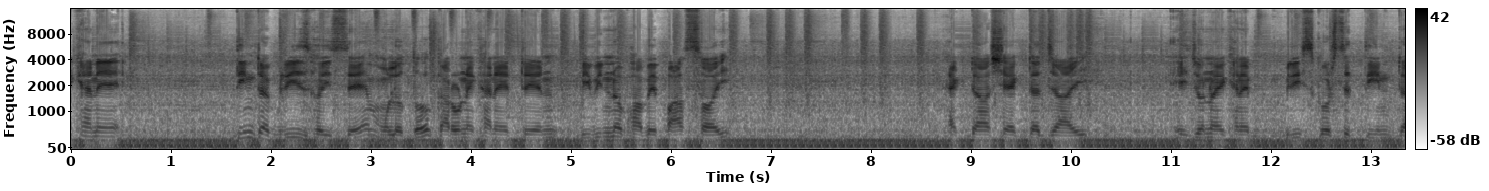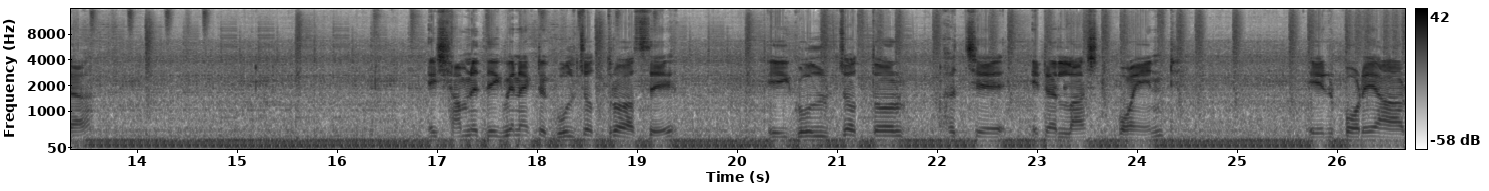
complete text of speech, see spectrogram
এখানে তিনটা ব্রিজ হয়েছে মূলত, কারণ এখানে ট্রেন বিভিন্নভাবে পাস হয়। একটা আসে, একটা যায়। এই জন্য এখানে ব্রিজ করছে তিনটা। এই সামনে দেখবেন একটা গোল চত্র আছে। এই গোল চত্বর হচ্ছে এটার লাস্ট পয়েন্ট এরপরে আর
